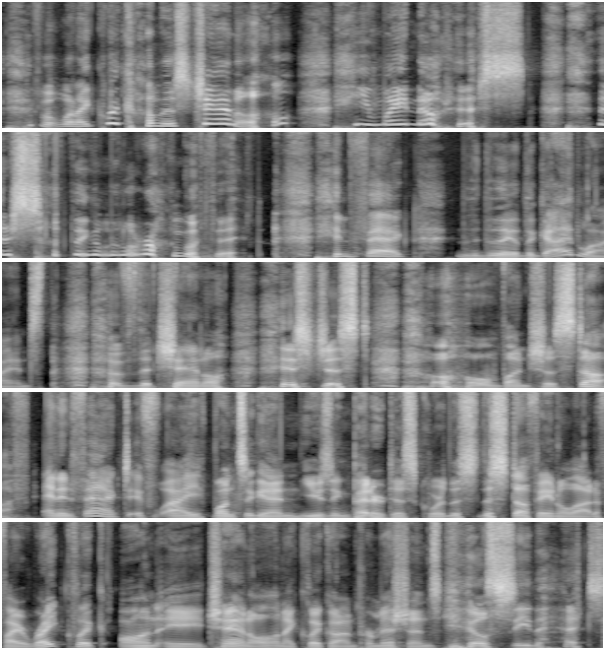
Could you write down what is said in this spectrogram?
but when I click on this channel, you might notice there's something a little wrong with it. In fact, the, the, guidelines of the channel is just a whole bunch of stuff. And in fact, if I, once again, using Better Discord, this, this stuff ain't a lot. If I right click on a channel and I click on permissions, you'll see that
